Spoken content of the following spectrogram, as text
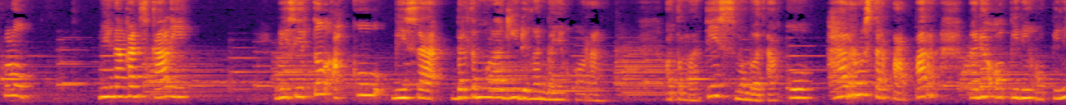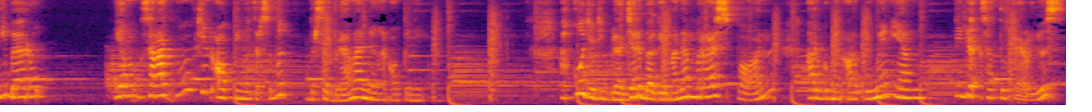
klub. Menyenangkan sekali. Di situ aku bisa bertemu lagi dengan banyak orang. Otomatis membuat aku harus terpapar pada opini-opini baru. Yang sangat mungkin opini tersebut berseberangan dengan opiniku. Aku jadi belajar bagaimana merespon argumen-argumen yang tidak satu values,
